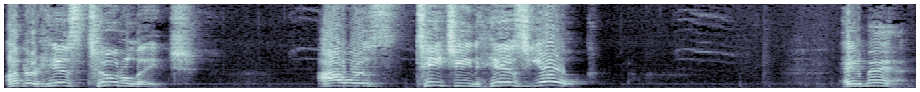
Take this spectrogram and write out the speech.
under his tutelage. I was teaching his yoke. Amen.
